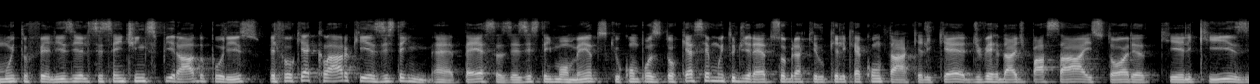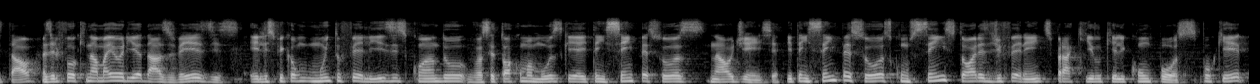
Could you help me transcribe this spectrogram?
muito feliz e ele se sente inspirado por isso. Ele falou que é claro que existem é, peças, existem momentos que o compositor quer ser muito direto sobre aquilo que ele quer contar, que ele quer de verdade passar a história que ele quis e tal. Mas ele falou que na maioria das vezes eles ficam muito felizes quando você toca uma música e aí tem 100 pessoas na audiência. E tem 100 pessoas com 100 histórias diferentes para aquilo que ele compôs. Porque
